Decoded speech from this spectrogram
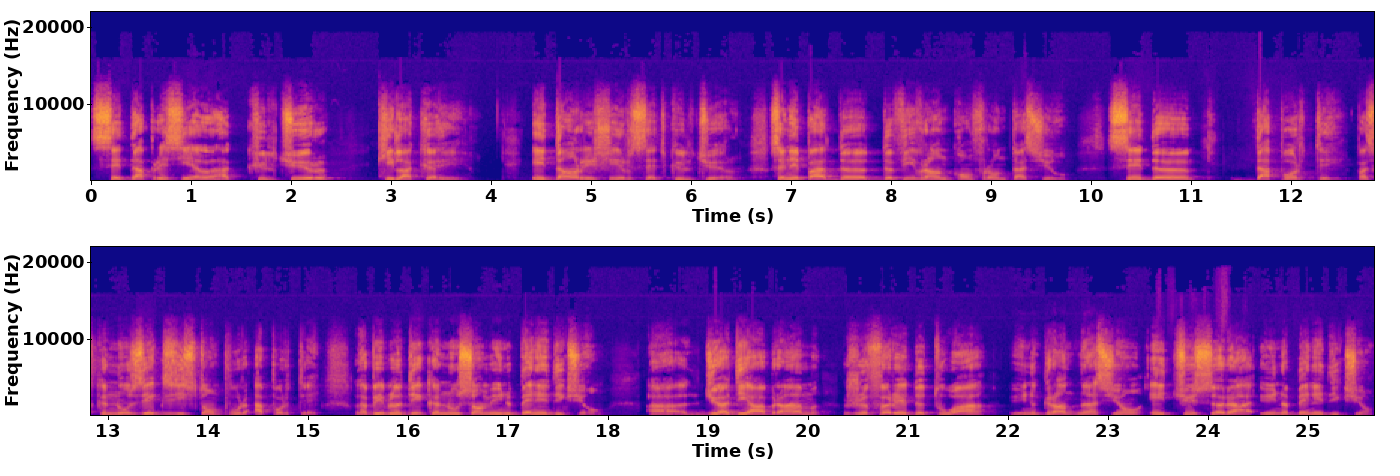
c'est d'apprécier la culture qui l'accueille et d'enrichir cette culture. Ce n'est pas de, de vivre en confrontation, c'est de d'apporter, parce que nous existons pour apporter. La Bible dit que nous sommes une bénédiction. Euh, Dieu a dit à Abraham, je ferai de toi une grande nation et tu seras une bénédiction.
